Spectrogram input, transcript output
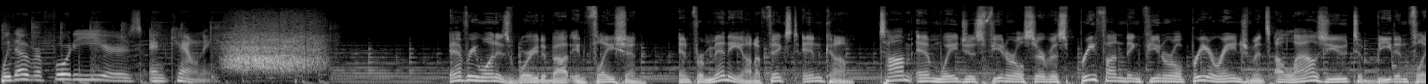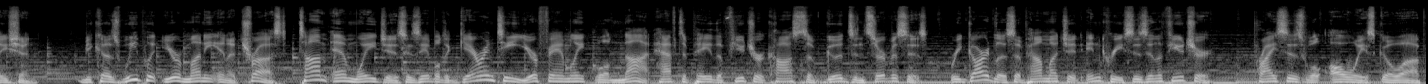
with over 40 years and counting. Everyone is worried about inflation, and for many on a fixed income, Tom M. Wages Funeral Service pre-funding funeral pre-arrangements allows you to beat inflation. Because we put your money in a trust, Tom M. Wages is able to guarantee your family will not have to pay the future costs of goods and services, regardless of how much it increases in the future. Prices will always go up.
